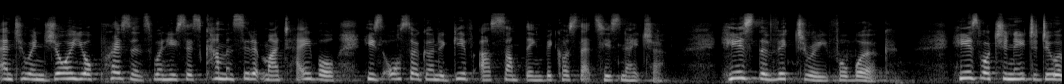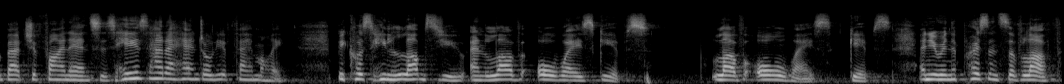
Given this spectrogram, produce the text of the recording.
and to enjoy your presence, when he says, Come and sit at my table, he's also going to give us something because that's his nature. Here's the victory for work. Here's what you need to do about your finances. Here's how to handle your family because he loves you and love always gives. Love always gives. And you're in the presence of love.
